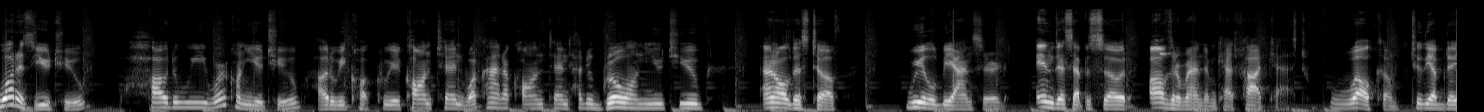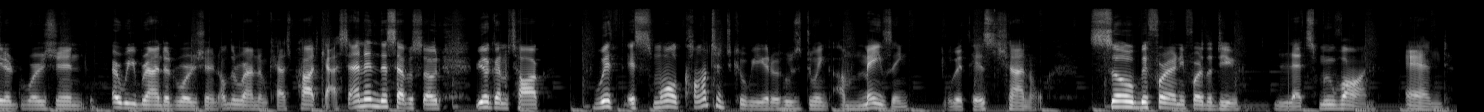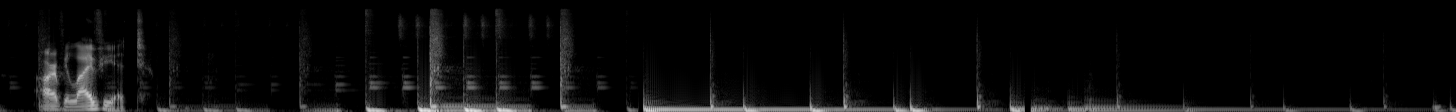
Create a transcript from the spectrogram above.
what is YouTube? How do we work on YouTube? How do we co- create content? What kind of content? How to grow on YouTube? And all this stuff will be answered in this episode of the Random Cast podcast. Welcome to the updated version, a rebranded version of the Random Cast podcast. And in this episode, we are going to talk with a small content creator who's doing amazing with his channel. So, before any further ado, let's move on. And are we live yet?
